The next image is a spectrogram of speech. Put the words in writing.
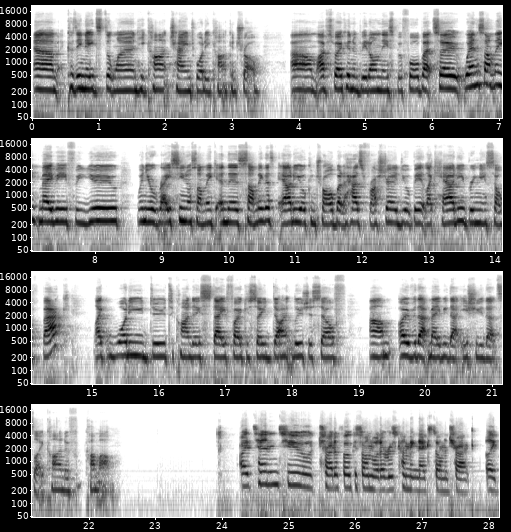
Because he needs to learn. He can't change what he can't control. Um, I've spoken a bit on this before, but so when something maybe for you, when you're racing or something, and there's something that's out of your control, but it has frustrated you a bit, like how do you bring yourself back? Like what do you do to kind of stay focused so you don't lose yourself um, over that maybe that issue that's like kind of come up? I tend to try to focus on whatever's coming next on the track. Like,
